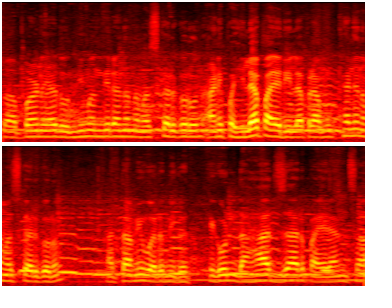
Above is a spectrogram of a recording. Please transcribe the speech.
तर आपण या दोन्ही मंदिरांना नमस्कार करून आणि पहिल्या पायरीला प्रामुख्याने नमस्कार करून आता आम्ही वर निघत. एकूण दहा हजार पायऱ्यांचा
